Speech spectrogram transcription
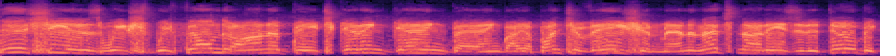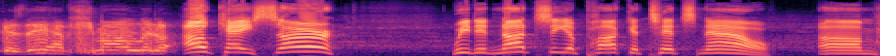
there she is. We we filmed her on a beach getting gang banged by a bunch of Asian men, and that's not easy to do because they have small little. Okay, sir. We did not see a pocket tits now. Um,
